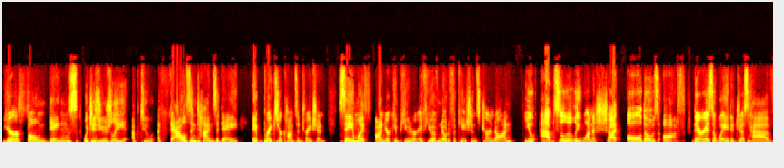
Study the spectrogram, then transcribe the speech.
your phone dings, which is usually up to a thousand times a day, it breaks your concentration. Same with on your computer. If you have notifications turned on, you absolutely want to shut all those off. There is a way to just have,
